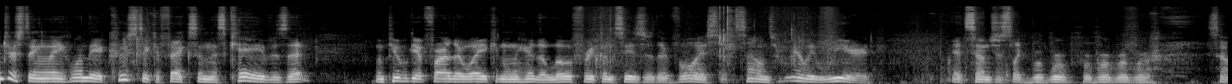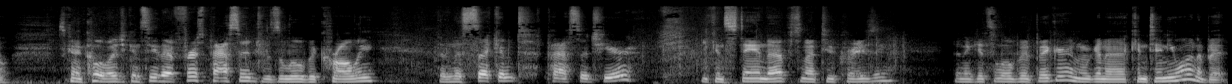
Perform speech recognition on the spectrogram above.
Interestingly, one of the acoustic effects in this cave is that when people get farther away, you can only hear the low frequencies of their voice. It sounds really weird. It sounds just like so it's kind of cool. As you can see, that first passage was a little bit crawly. Then the second passage here, you can stand up. It's not too crazy. Then it gets a little bit bigger, and we're going to continue on a bit.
